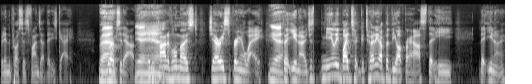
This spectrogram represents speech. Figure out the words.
but in the process finds out that he's gay. Wow. Works it out Yeah, in yeah. a kind of almost Jerry Springer way. Yeah. That you know, just merely by t- turning up at the opera house, that he, that you know,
